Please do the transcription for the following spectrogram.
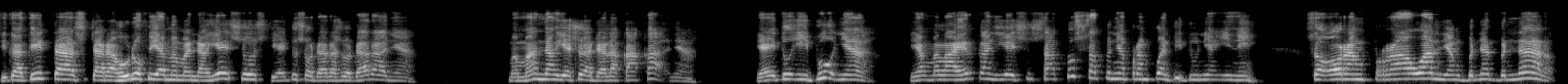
Jika kita secara hurufiah memandang Yesus, yaitu saudara-saudaranya. Memandang Yesus adalah kakaknya, yaitu ibunya yang melahirkan Yesus satu-satunya perempuan di dunia ini. Seorang perawan yang benar-benar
